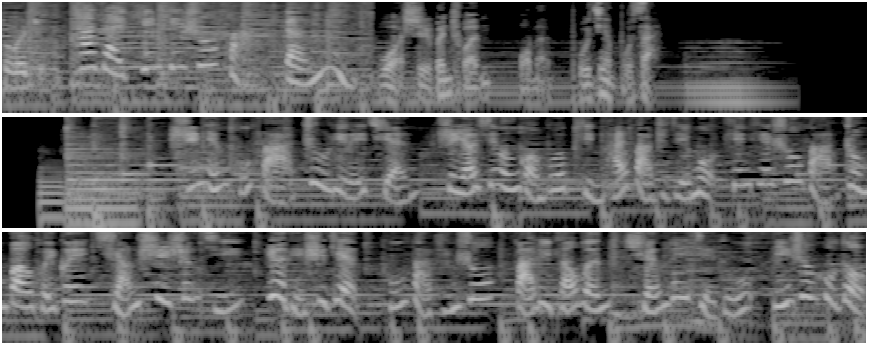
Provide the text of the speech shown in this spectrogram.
作为主。他在天天说法等你。我是温纯，我们不见不散。十年普法助力维权，沈阳新闻广播品牌法制节目《天天说法》重磅回归，强势升级，热点事件普法评说，法律条文权威解读，民生互动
